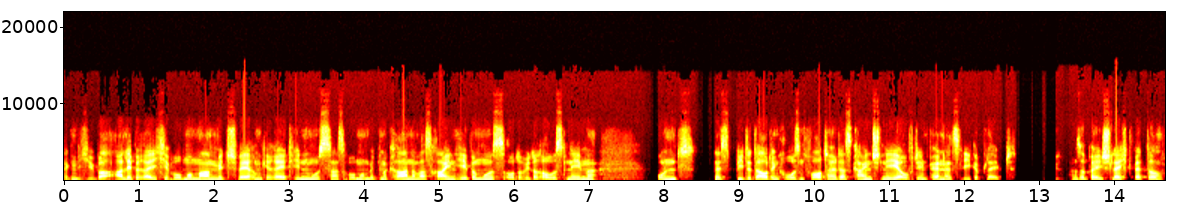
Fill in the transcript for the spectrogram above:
eigentlich über alle Bereiche, wo man mal mit schwerem Gerät hin muss, also wo man mit einem Kran was reinheben muss oder wieder rausnehmen. Und es bietet auch den großen Vorteil, dass kein Schnee auf den Panels liegen bleibt. Also bei Schlechtwetter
